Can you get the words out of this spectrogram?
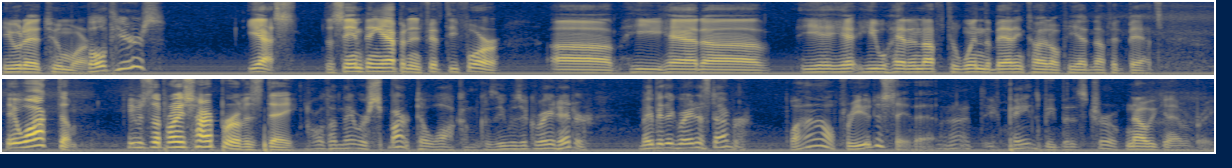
He would have had two more. Both years? Yes, the same thing happened in '54. Uh, he had uh, he he had enough to win the batting title if he had enough at bats. They walked him. He was the Bryce Harper of his day. Well, then they were smart to walk him because he was a great hitter. Maybe the greatest ever. Wow, for you to say that. Uh, It pains me, but it's true. Now we can have a break.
